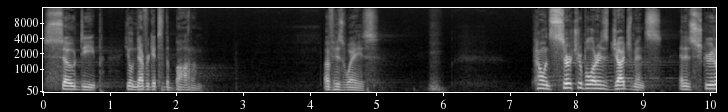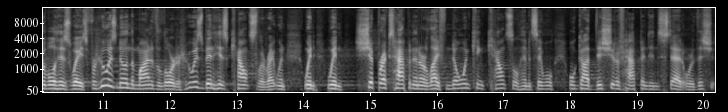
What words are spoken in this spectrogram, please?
so deep, you'll never get to the bottom of his ways. How unsearchable are his judgments and inscrutable his ways. For who has known the mind of the Lord or who has been his counselor, right? When, when, when shipwrecks happen in our life, no one can counsel him and say, well, well God, this should have happened instead, or this should.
